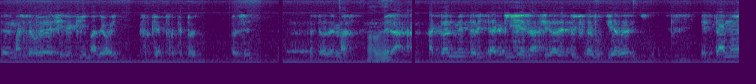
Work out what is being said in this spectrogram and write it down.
Es más, te voy a decir el clima de hoy. ¿Por qué? Porque, pues, pues sí, está de más. A ver. Mira, actualmente ahorita aquí Tuxtla Gutiérrez estamos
